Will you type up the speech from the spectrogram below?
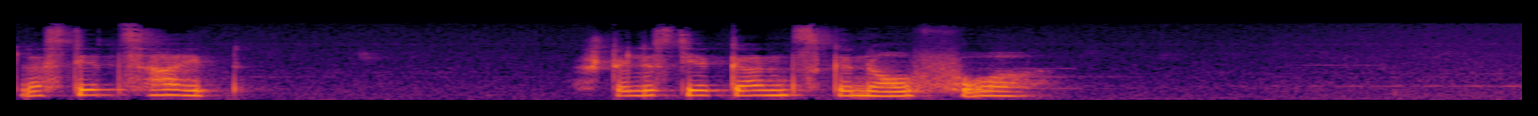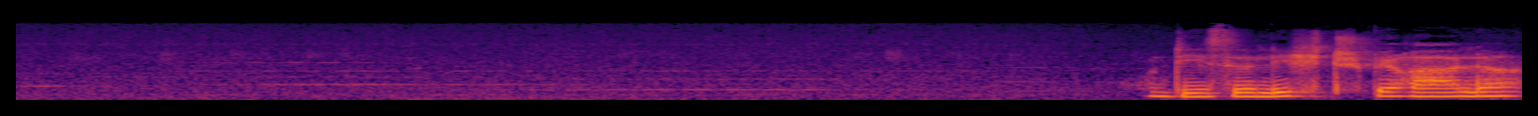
Lass dir Zeit. Stell es dir ganz genau vor. Und diese Lichtspirale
